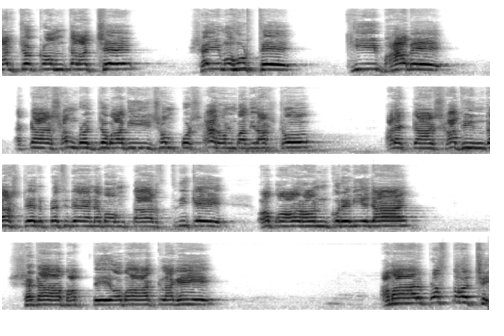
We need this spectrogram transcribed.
কার্যক্রম চালাচ্ছে, সেই মুহূর্তে কীভাবে একটা সাম্রাজ্যবাদী, সম্প্রসারণবাদী রাষ্ট্র আর একটা স্বাধীন রাষ্ট্রের প্রেসিডেন্ট এবং তার স্ত্রীকে অপহরণ করে নিয়ে যায়, সেটা ভাবতে অবাক লাগে। আমার প্রশ্ন হচ্ছে,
